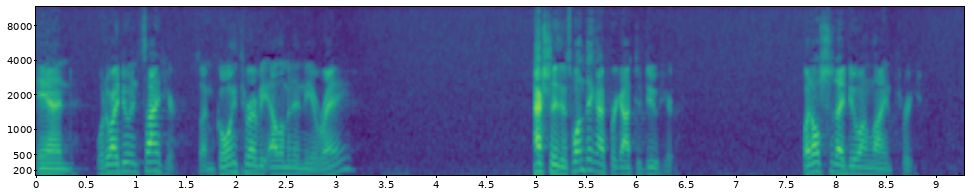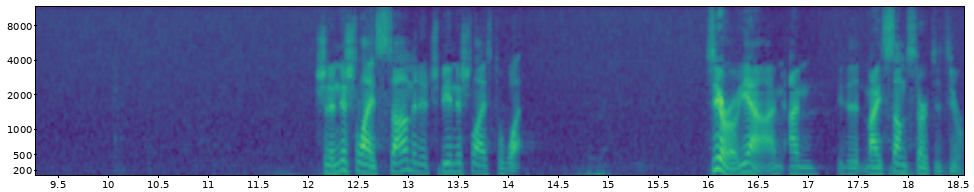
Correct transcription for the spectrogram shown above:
And what do I do inside here? So I'm going through every element in the array. Actually, there's one thing I forgot to do here. What else should I do on line three? Should initialize sum, and it should be initialized to what? Zero, yeah, I'm, I'm, my sum starts at zero.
